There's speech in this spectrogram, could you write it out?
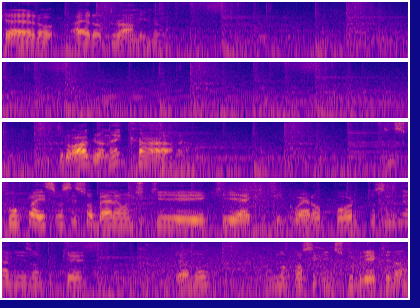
Porque é aero, aerodrome não. Que droga, né, cara? Desculpa aí, se vocês souberem onde que, que é que fica o aeroporto, vocês me avisam, porque eu não, não consegui descobrir aqui não.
